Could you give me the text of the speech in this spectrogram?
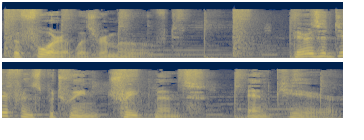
before it was removed. There is a difference between treatment and care.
